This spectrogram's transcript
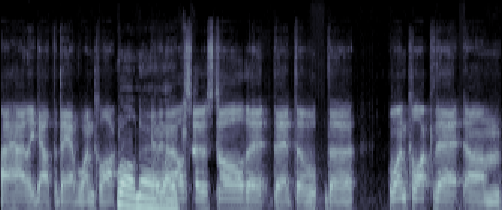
I highly doubt that they have one clock. well, no, and then I also saw that that the the one clock that um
